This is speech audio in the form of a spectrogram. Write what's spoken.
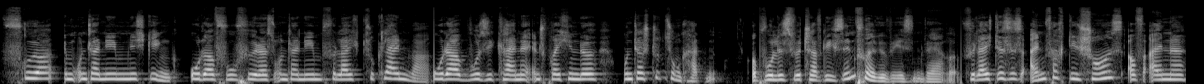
früher im Unternehmen nicht ging oder wofür das Unternehmen vielleicht zu klein war oder wo Sie keine entsprechende Unterstützung hatten obwohl es wirtschaftlich sinnvoll gewesen wäre. Vielleicht ist es einfach die Chance auf eine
